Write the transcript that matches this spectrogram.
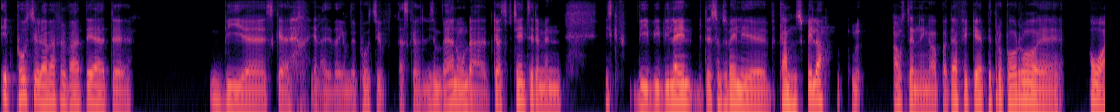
et positivt der i hvert fald var, det er, at øh, vi øh, skal, eller jeg ved ikke om det er positivt, der skal jo ligesom være nogen, der gør sig fortjent til det, men vi, skal, vi, vi, vi lagde det som sædvanligt øh, kampen spiller afstemning op, og der fik øh, Pedro Porro øh, over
